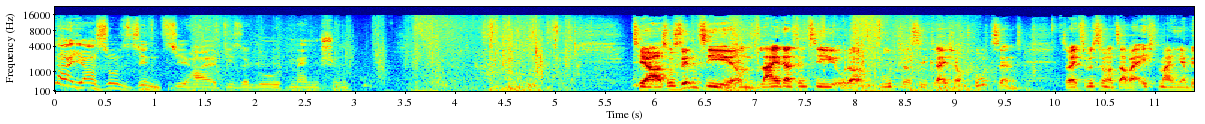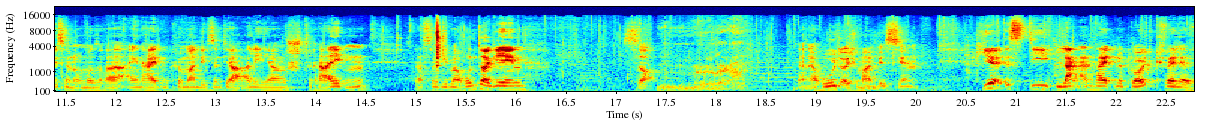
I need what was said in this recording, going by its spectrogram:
Naja, so sind sie halt, diese Gutmenschen. Tja, so sind sie. Und leider sind sie, oder gut, dass sie gleich auch tot sind. So, jetzt müssen wir uns aber echt mal hier ein bisschen um unsere Einheiten kümmern. Die sind ja alle hier am Streiken. Lassen wir die mal runtergehen. So. Dann erholt euch mal ein bisschen. Hier ist die langanhaltende Goldquelle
